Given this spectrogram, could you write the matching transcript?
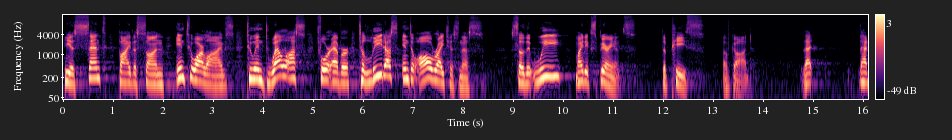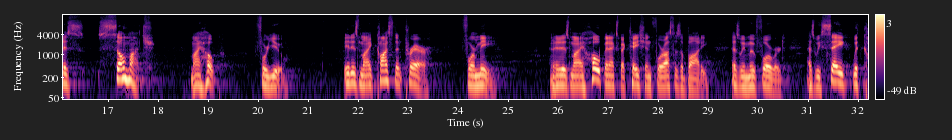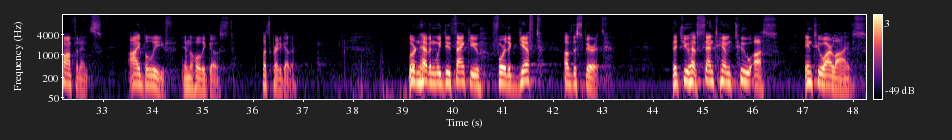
He is sent by the Son into our lives to indwell us forever, to lead us into all righteousness, so that we might experience the peace of God. That, that is so much my hope for you. It is my constant prayer for me. And it is my hope and expectation for us as a body as we move forward, as we say with confidence, I believe in the Holy Ghost. Let's pray together. Lord in heaven, we do thank you for the gift of the Spirit, that you have sent him to us into our lives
